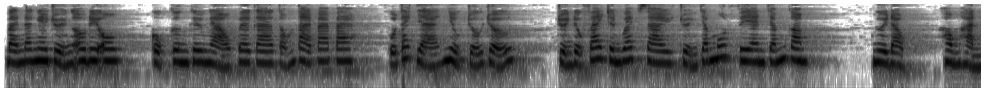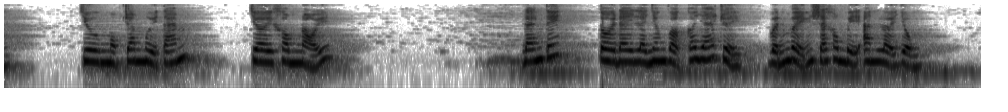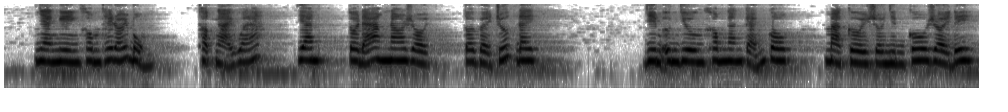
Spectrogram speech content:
Bạn đang nghe truyện audio Cục cưng kiêu ngạo PK Tổng tài Papa của tác giả Nhược Trữ Trữ. Truyện được phát trên website truyện.mútvn.com Người đọc Hồng Hạnh Chương 118 Chơi không nổi Đáng tiếc, tôi đây là nhân vật có giá trị, vĩnh viễn sẽ không bị anh lợi dụng. Nhà nghiên không thấy đói bụng. Thật ngại quá, Danh, tôi đã ăn no rồi, tôi về trước đây. Diêm ưng dương không ngăn cản cô, mà cười rồi nhìn cô rời đi.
